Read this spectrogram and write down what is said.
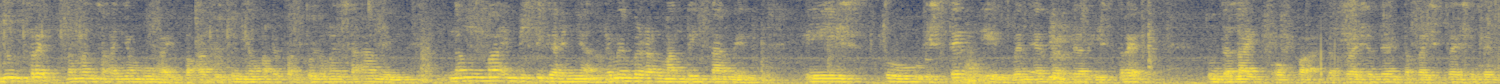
yung threat naman sa kanyang buhay, baka gusto niyang makipagtulungan sa amin nang maimbestigahan niya. Remember, ang mandate namin is to step in whenever there is threat to the life of ah, the President, the Vice President,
